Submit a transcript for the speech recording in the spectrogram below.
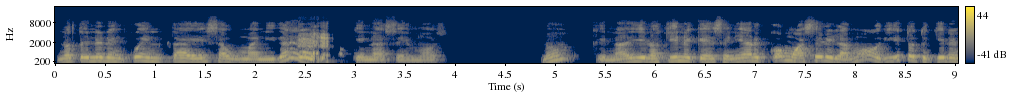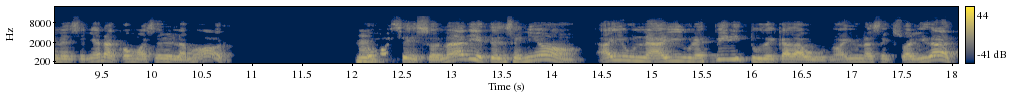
No tener en cuenta esa humanidad que nacemos, ¿no? Que nadie nos tiene que enseñar cómo hacer el amor, y esto te quieren enseñar a cómo hacer el amor. ¿Cómo mm. es eso? Nadie te enseñó. Hay, una, hay un espíritu de cada uno, hay una sexualidad,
